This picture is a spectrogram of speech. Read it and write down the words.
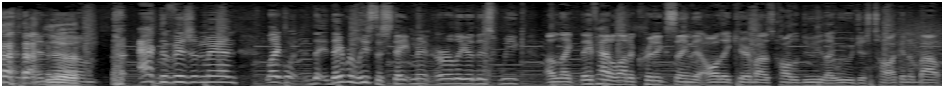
At. And Yeah. um, Activision, man, like they released a statement earlier this week. Uh, like they've had a lot of critics saying that all they care about is Call of Duty, like we were just talking about,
